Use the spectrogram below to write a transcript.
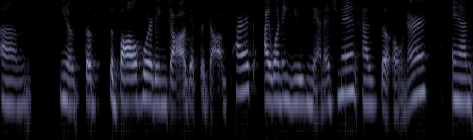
um, you know the the ball hoarding dog at the dog park. I want to use management as the owner and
